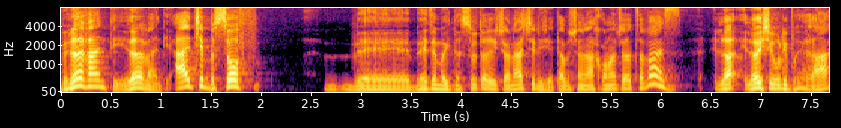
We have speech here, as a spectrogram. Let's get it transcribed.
ולא הבנתי, לא הבנתי. עד שבסוף, בעצם בהתנסות הראשונה שלי, שהייתה בשנה האחרונה של הצבא, אז לא, לא השאירו לי ברירה,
